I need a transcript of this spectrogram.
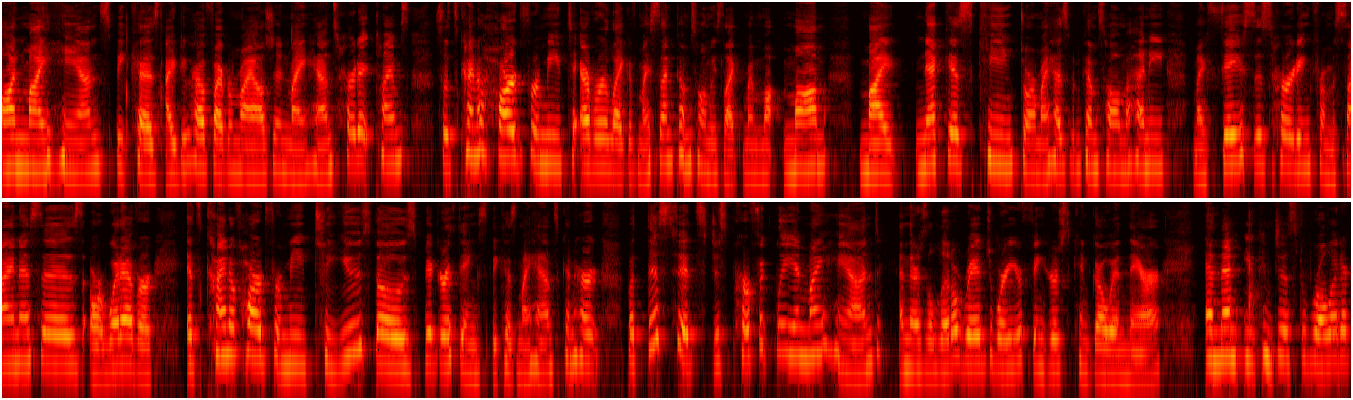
on my hands because I do have fibromyalgia and my hands hurt at times. So it's kind of hard for me to ever, like, if my son comes home, he's like, my mom, my neck is kinked, or my husband comes home, honey, my face is hurting from sinuses or whatever. It's kind of hard for me to use those bigger things because my hands can hurt. But this fits just perfectly in my hand, and there's a little ridge where your fingers can go in there. And then you can just roll it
